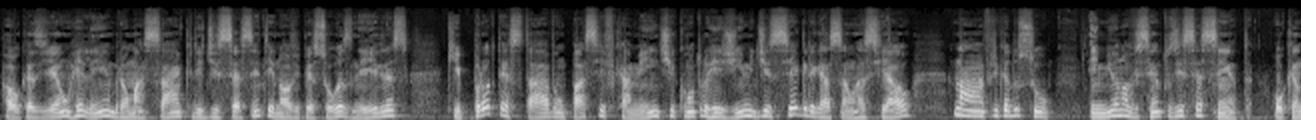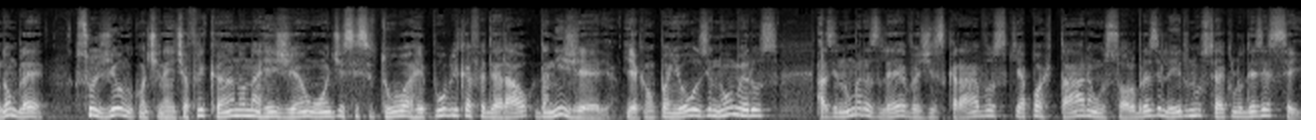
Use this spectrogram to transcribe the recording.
A ocasião relembra o massacre de 69 pessoas negras que protestavam pacificamente contra o regime de segregação racial na África do Sul, em 1960. O candomblé surgiu no continente africano, na região onde se situa a República Federal da Nigéria, e acompanhou os inúmeros as inúmeras levas de escravos que aportaram o solo brasileiro no século XVI.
